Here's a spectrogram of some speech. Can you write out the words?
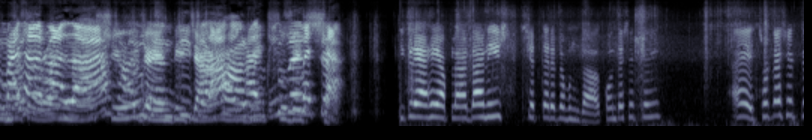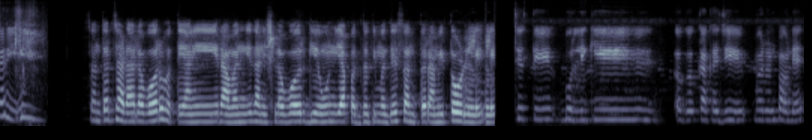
तुम्हा सर्वांना शिवजयंतीच्या हार्दिक शुभेच्छा. इकडे आहे आपला दानिश शेतकऱ्याचा मुलगा. कोणता शेतकरी? आहे छोटा शेतकरी. संतर झाडाला वर होते आणि रामांनी दानिशला वर घेऊन या पद्धतीमध्ये संतर आम्ही तोडले. ती बोलली की अगं काकाजी मरण पावले आहेत.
